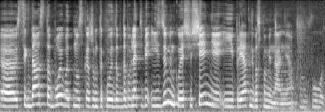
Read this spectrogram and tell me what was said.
э, всегда с тобой, вот, ну, скажем, такую, доб- добавлять тебе и изюминку, и ощущения, и приятные воспоминания. Вот.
